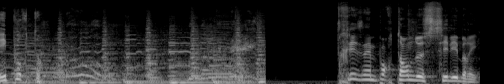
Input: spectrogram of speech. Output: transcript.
Et pourtant. Très important de célébrer.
